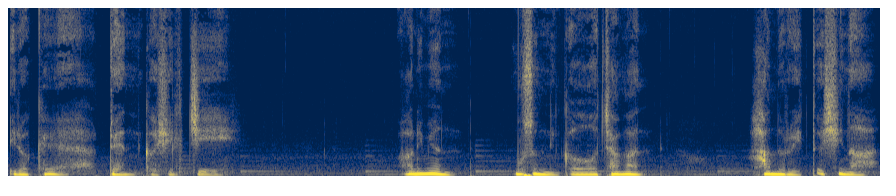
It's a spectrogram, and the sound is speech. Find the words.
이렇게 된 것일지, 아니면 무슨 거창한 하늘의 뜻이나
